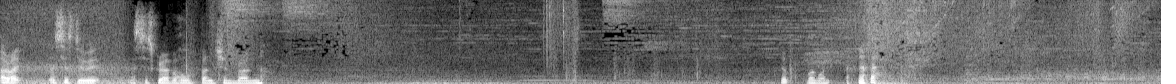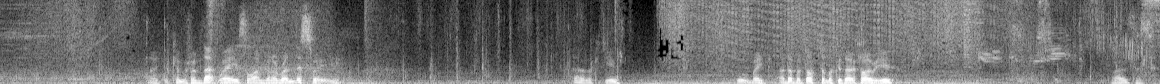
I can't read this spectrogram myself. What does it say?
Alright, let's just do it. Let's just grab a whole bunch and run. Nope, wrong one. right, they're coming from that way, so I'm going to run this way. Oh, look at you. Oh, mate, I'd have a doctor look at that if I were you. Roses.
